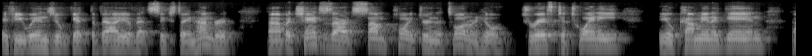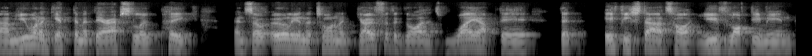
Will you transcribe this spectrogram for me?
if he wins, you'll get the value of that 1600. Uh, but chances are at some point during the tournament, he'll drift to 20, He'll come in again. Um, you want to get them at their absolute peak. And so early in the tournament, go for the guy that's way up there that if he starts hot, you've locked him in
